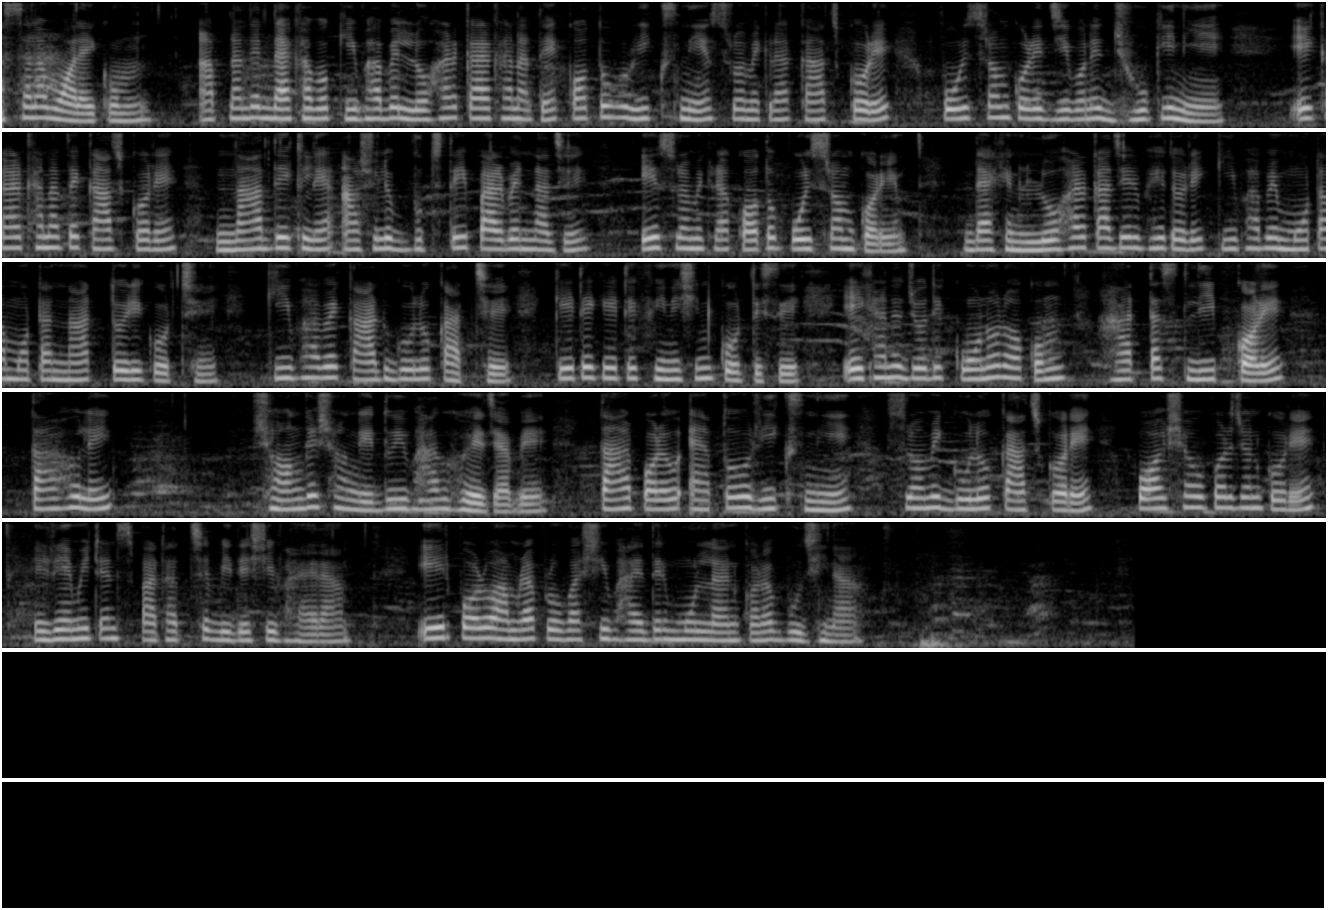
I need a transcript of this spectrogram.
আসসালামু আলাইকুম। আপনাদের দেখাবো কীভাবে লোহার কারখানাতে কত রিস্ক নিয়ে শ্রমিকরা কাজ করে, পরিশ্রম করে জীবনের ঝুঁকি নিয়ে। এই কারখানাতে কাজ করে না দেখলে আসলে বুঝতেই পারবেন না যে এই শ্রমিকরা কত পরিশ্রম করে। দেখেন লোহার কাজের ভেতরে কীভাবে মোটা মোটা নাট তৈরি করছে, কীভাবে কাঠগুলো কাটছে, কেটে কেটে ফিনিশিং করতেছে। এখানে যদি কোনো রকম হাতটা স্লিপ করে, তাহলেই সঙ্গে সঙ্গে দুই ভাগ হয়ে যাবে। তারপরেও এত রিক্স নিয়ে শ্রমিকগুলো কাজ করে, পয়সা উপার্জন করে রেমিটেন্স পাঠাচ্ছে বিদেশি ভাইরা এরপরও আমরা প্রবাসী ভাইদের মূল্যায়ন করা বুঝি না।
